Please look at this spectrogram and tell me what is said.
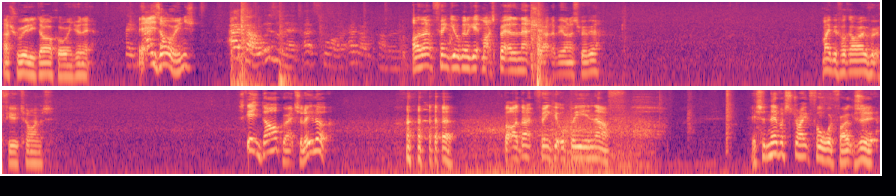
That's really dark orange, isn't it? It is orange. Adult, isn't it? That's why. Adult colour. I don't think you're going to get much better than that shout, to be honest with you. Maybe if I go over it a few times. It's getting darker actually, look. but I don't think it'll be enough. It's never straightforward, folks, is it?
